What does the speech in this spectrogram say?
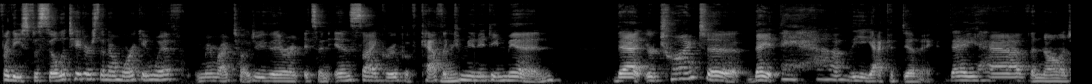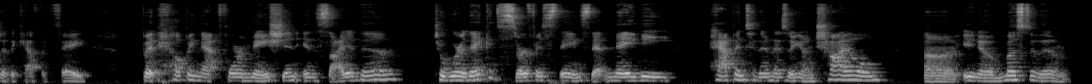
for these facilitators that I'm working with, remember I told you there it's an inside group of Catholic right. community men that you're trying to they they have the academic they have the knowledge of the catholic faith but helping that formation inside of them to where they can surface things that maybe happened to them as a young child. Uh, you know most of them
